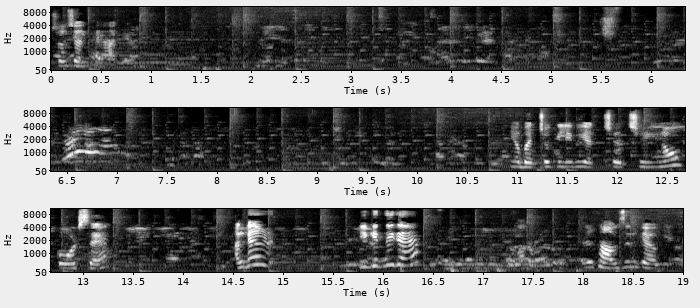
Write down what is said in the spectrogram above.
चलो, चलते हैं आगे। यहाँ बच्चों के लिए भी अच्छे अच्छे यू नो कोट्स है। अंकल, ये कितने का है? अरे थाउज़ेंड का हो गया।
